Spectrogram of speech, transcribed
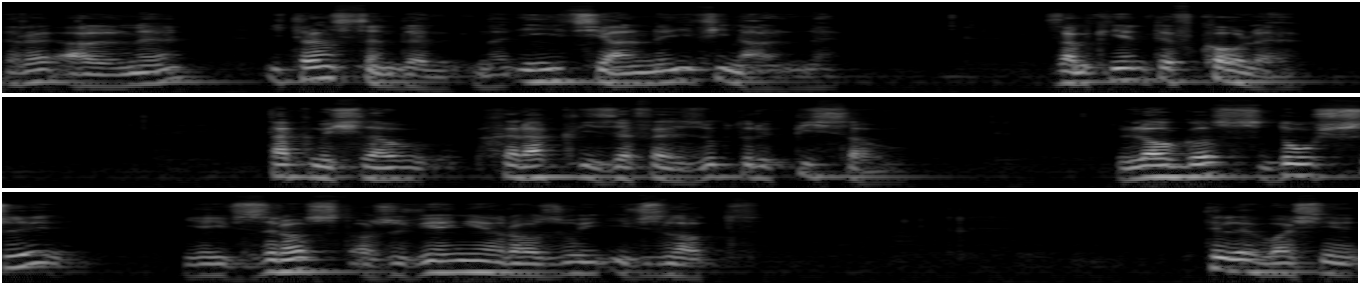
realne i transcendentne, inicjalne i finalne. Zamknięte w kole. Tak myślał Herakli z Efezu, który pisał Logos duszy, jej wzrost, ożywienie, rozwój i wzlot. Tyle właśnie, e,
